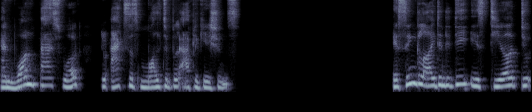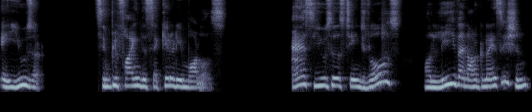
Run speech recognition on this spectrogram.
and one password to access multiple applications. A single identity is tiered to a user, simplifying the security models. As users change roles or leave an organization,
